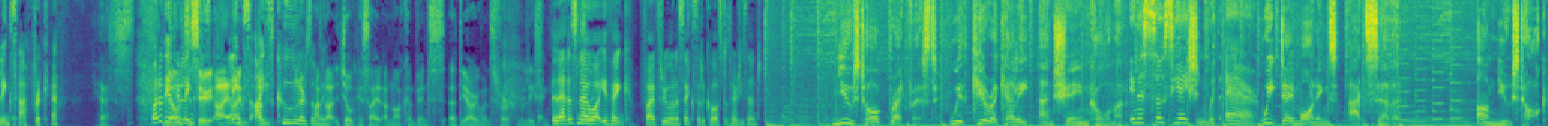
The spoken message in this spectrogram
Lynx Africa. Yes. What are the no, other links? Seri- I, links I'm, ice I'm, cool or something? I'm not joking aside. I'm not convinced at the arguments for releasing. Let us know what you think. Five three one zero six at a cost of thirty cent. News Talk Breakfast with Ciara Kelly and Shane Coleman in association with AIR weekday mornings at seven on News Talk.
